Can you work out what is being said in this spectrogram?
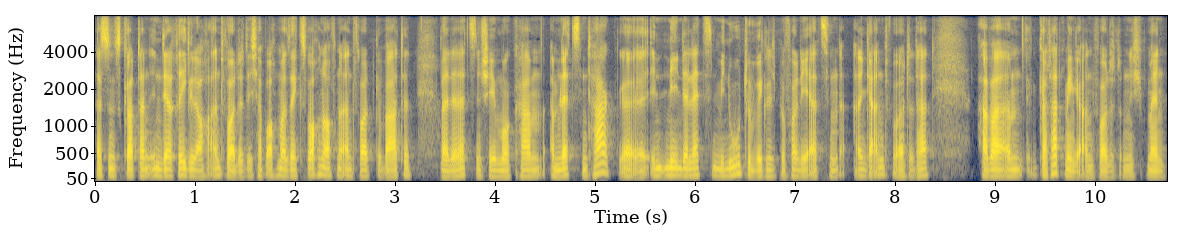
dass uns Gott dann in der Regel auch antwortet. Ich habe auch mal sechs Wochen auf eine Antwort gewartet. Bei der letzten Chemo kam am letzten Tag, äh, in, nee, in der letzten Minute wirklich, bevor die Ärztin geantwortet hat. Aber ähm, Gott hat mir geantwortet. Und ich meine,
